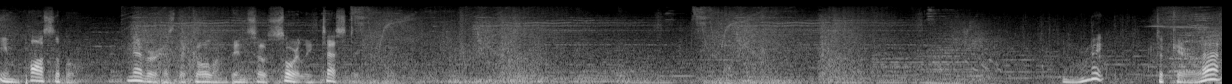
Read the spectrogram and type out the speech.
Impossible. Never has the golem been so sorely tested. Alright, took care of that.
